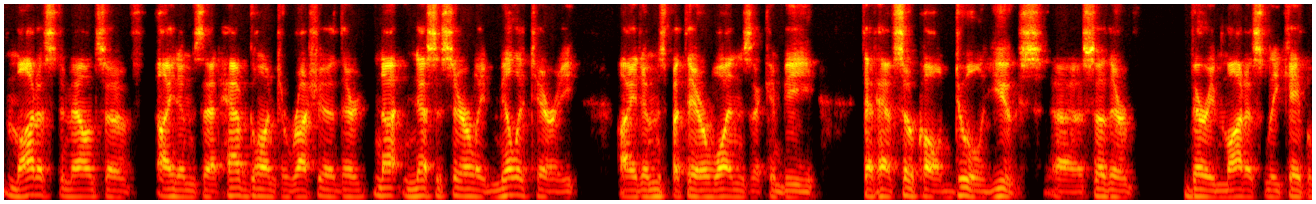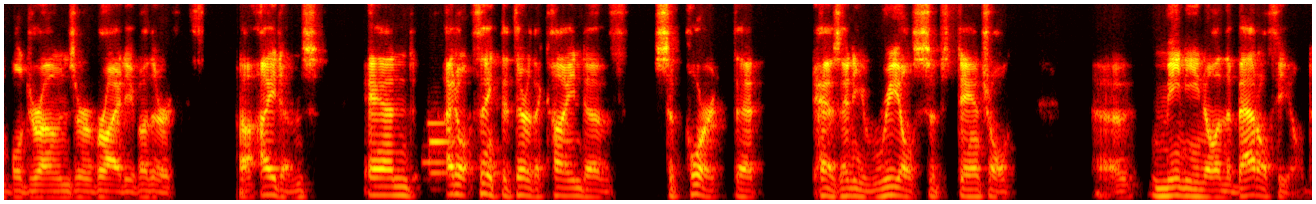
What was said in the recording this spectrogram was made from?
modest amounts of items that have gone to Russia. They're not necessarily military items, but they are ones that can be that have so-called dual use. Uh, so they're very modestly capable drones or a variety of other uh, items. And I don't think that they're the kind of support that has any real substantial uh, meaning on the battlefield.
